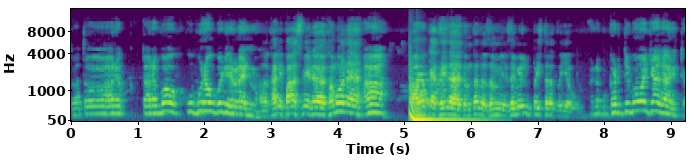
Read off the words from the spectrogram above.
તો તો અરે તારે બહુ ઊભું રહેવું પડ્યું લાઈનમાં. ખાલી પાંચ મિનિટ ખમો ને. હા. હા ઓકે થઈ જાય તમે તરત જમી જમી પછી તરત વહી આવું. અને ગળતી બહુ છે તારી તો.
